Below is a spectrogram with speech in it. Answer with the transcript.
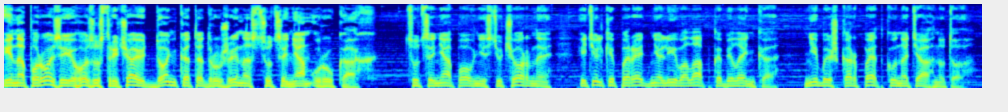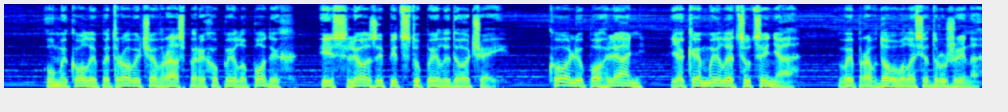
і на порозі його зустрічають донька та дружина з цуценям у руках. Цуценя повністю чорне, і тільки передня ліва лапка біленька, ніби шкарпетку натягнуто. У Миколи Петровича враз перехопило подих, і сльози підступили до очей. Колю, поглянь, яке миле цуценя, виправдовувалася дружина.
